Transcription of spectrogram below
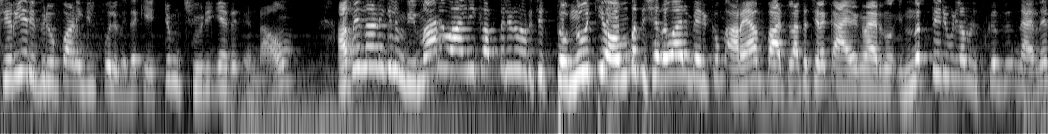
ചെറിയൊരു ഗ്രൂപ്പ് ആണെങ്കിൽ പോലും ഇതൊക്കെ ഏറ്റവും ചുരുങ്ങിയത് ഉണ്ടാവും. അപ്പൊ എന്നാണെങ്കിലും വിമാനവാഹിനി കപ്പലുകൾ കുറിച്ച് തൊണ്ണൂറ്റി ഒമ്പത് ശതമാനം പേർക്കും അറിയാൻ പാടില്ലാത്ത ചില കാര്യങ്ങളായിരുന്നു. ഇന്നത്തെ ഒരു വീഡിയോ നമ്മൾ ഡിസ്കസ് ചെയ്തിട്ടുണ്ടായിരുന്നു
